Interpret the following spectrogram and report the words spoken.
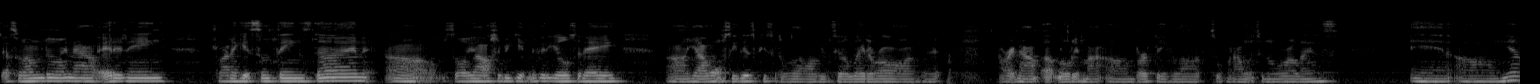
that's what I'm doing now, editing, trying to get some things done. Um, so y'all should be getting the video today. Uh, y'all won't see this piece of the vlog until later on, but right now I'm uploading my um, birthday vlog to when I went to New Orleans. And um, yeah,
